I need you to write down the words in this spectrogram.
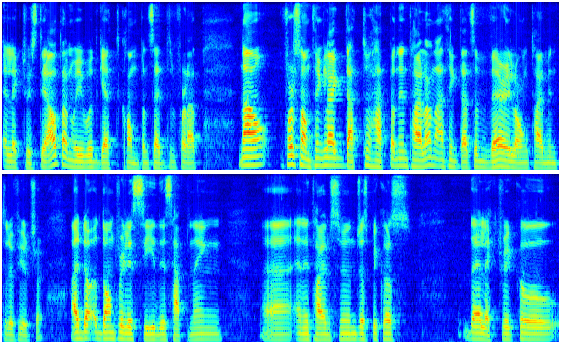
electricity out and we would get compensated for that. Now, for something like that to happen in Thailand, I think that's a very long time into the future. I do, don't really see this happening uh, anytime soon just because the electrical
